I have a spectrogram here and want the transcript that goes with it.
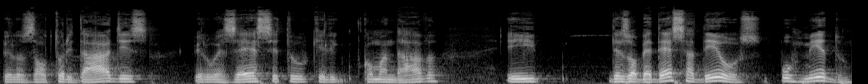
pelas autoridades, pelo exército que ele comandava e desobedece a Deus por medo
